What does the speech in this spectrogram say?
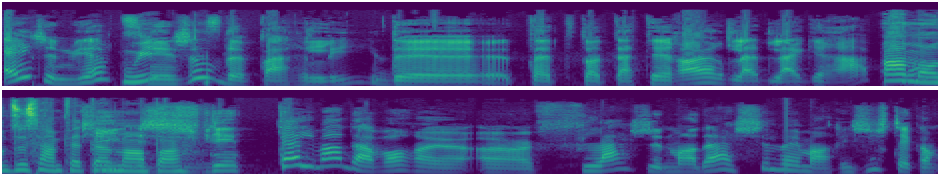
Hey Geneviève, tu viens juste de parler de ta, ta- ta terreur de la, de la grappe. Oh mon Dieu, ça me fait Puis tellement peur. Je viens tellement d'avoir un, un flash. J'ai demandé à Achille, même en régie, j'étais comme,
